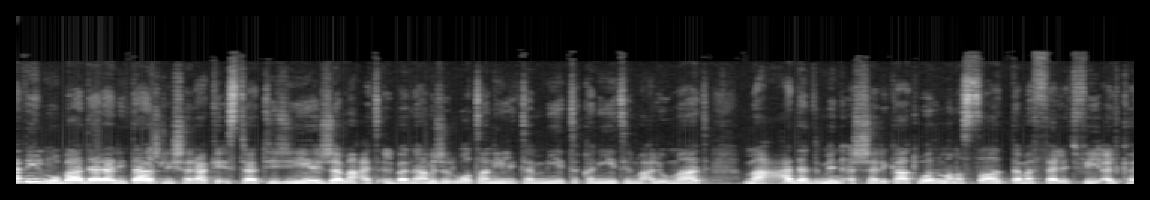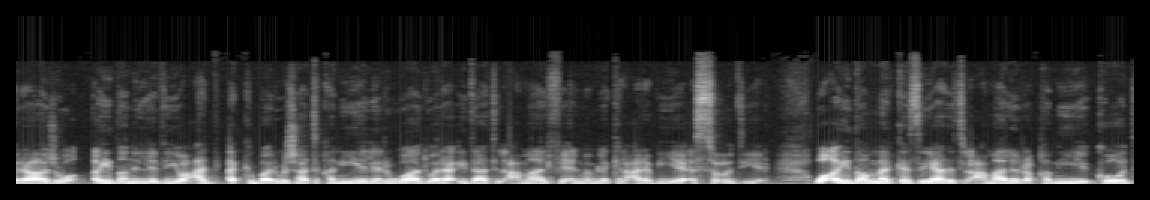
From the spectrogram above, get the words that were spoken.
هذه المبادرة نتاج لشراكة استراتيجية جمعت البرنامج الوطني لتنمية تقنية المعلومات مع عدد من الشركات والمنصات تمثلت في الكراج وأيضا الذي يعد أكبر وجهة تقنية لرواد ورائدات الأعمال في المملكة العربية السعودية. وأيضا مركز ريادة الأعمال الرقمية كود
